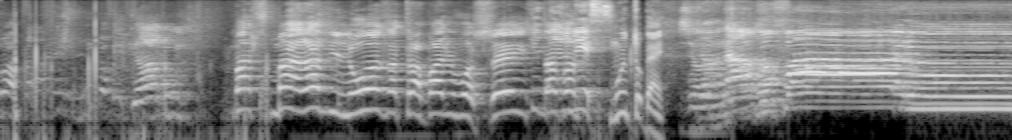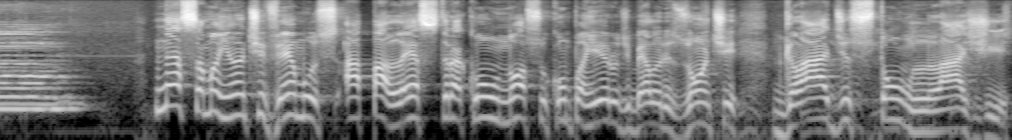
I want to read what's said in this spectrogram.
Um abraço, muito obrigado. Maravilhoso o trabalho de vocês. Que Tava... Muito bem. Jornal do Fórum. Nessa manhã tivemos a palestra com o nosso companheiro de Belo Horizonte, Gladstone Lage,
